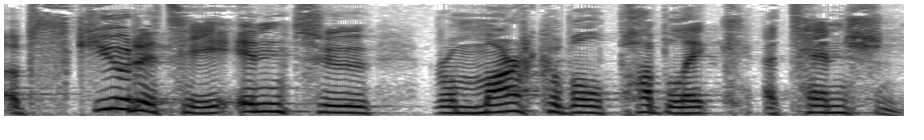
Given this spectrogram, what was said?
obscurity into remarkable public attention.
